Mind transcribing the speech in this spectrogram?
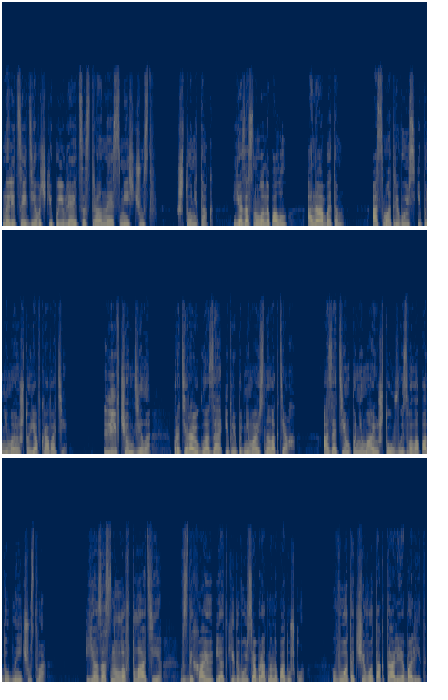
На лице девочки появляется странная смесь чувств. Что не так? Я заснула на полу? Она об этом? Осматриваюсь и понимаю, что я в кровати. «Ли, в чем дело?» протираю глаза и приподнимаюсь на локтях. А затем понимаю, что вызвало подобные чувства. Я заснула в платье, вздыхаю и откидываюсь обратно на подушку. Вот от чего так талия болит,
